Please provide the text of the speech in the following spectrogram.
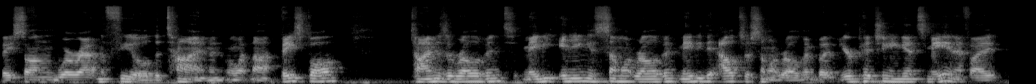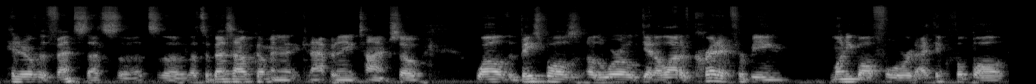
based on where we're at in the field, the time, and whatnot. Baseball time is irrelevant. Maybe inning is somewhat relevant. Maybe the outs are somewhat relevant. But you're pitching against me, and if I hit it over the fence, that's uh, that's the that's the best outcome, and it can happen anytime. So while the baseballs of the world get a lot of credit for being Moneyball forward, I think football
